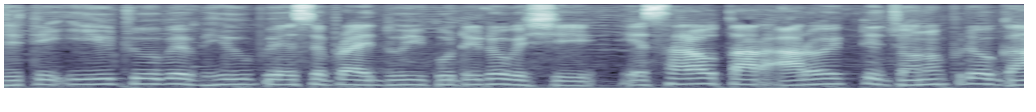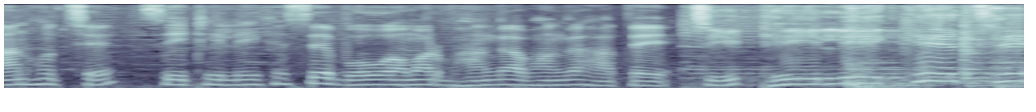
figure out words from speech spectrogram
যেটি ইউটিউবে ভিউ পেয়েছে প্রায় দুই কোটিরও বেশি। এছাড়াও তার আরও একটি জনপ্রিয় গান হচ্ছে চিঠি লিখেছে বউ আমার ভাঙ্গা ভাঙ্গা হাতে। চিঠি লিখেছে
